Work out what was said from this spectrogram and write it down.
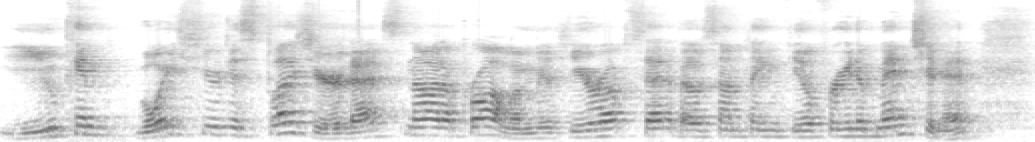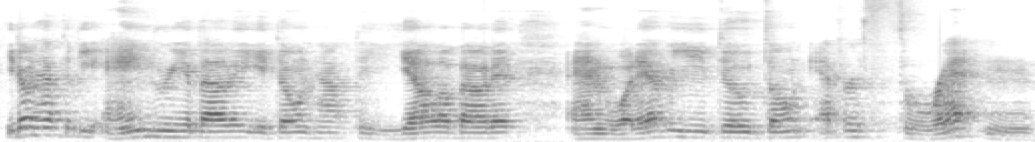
You can voice your displeasure, that's not a problem. If you're upset about something, feel free to mention it. You don't have to be angry about it, you don't have to yell about it, and whatever you do, don't ever threaten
